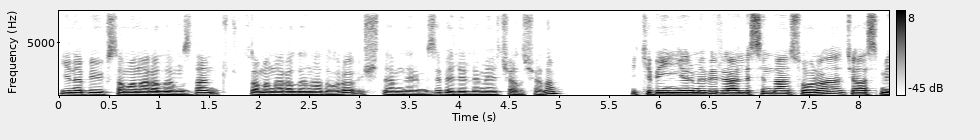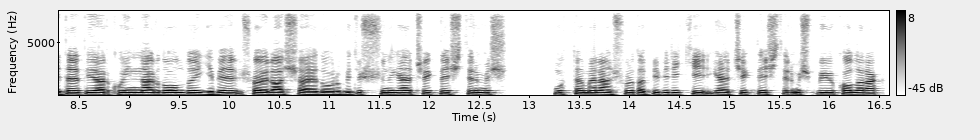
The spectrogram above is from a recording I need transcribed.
Yine büyük zaman aralığımızdan küçük zaman aralığına doğru işlemlerimizi belirlemeye çalışalım. 2021 rallisinden sonra Jasmine diğer coinlerde olduğu gibi şöyle aşağıya doğru bir düşüşünü gerçekleştirmiş. Muhtemelen şurada bir 1-2 gerçekleştirmiş büyük olarak.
